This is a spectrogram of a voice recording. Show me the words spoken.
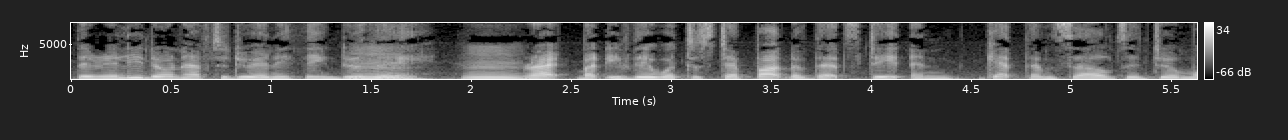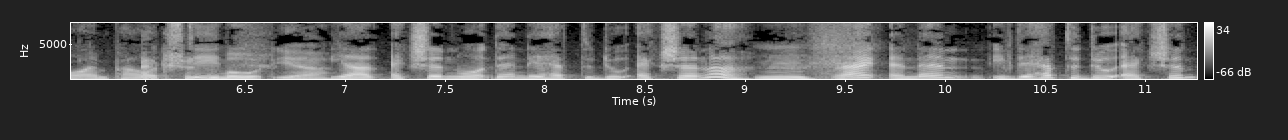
they really don't have to do anything, do mm, they? Mm. Right? But if they were to step out of that state and get themselves into a more empowered action state, mode, yeah, yeah, action mode, then they have to do action, uh, mm. right? And then if they have to do action,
